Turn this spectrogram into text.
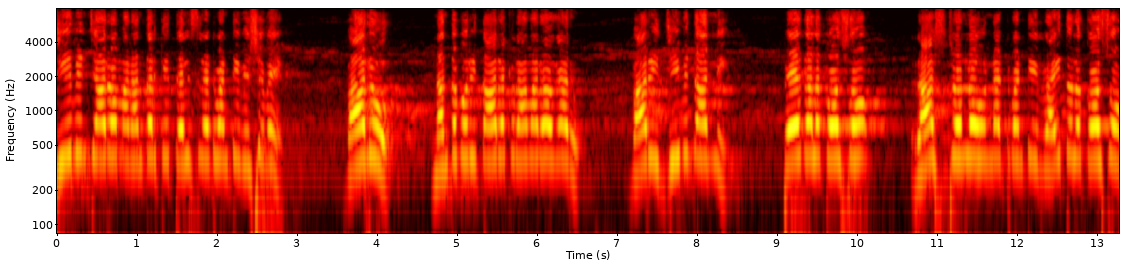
జీవించారో మనందరికీ తెలిసినటువంటి విషయమే వారు నందమూరి తారక రామారావు గారు వారి జీవితాన్ని పేదల కోసం రాష్ట్రంలో ఉన్నటువంటి రైతుల కోసం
